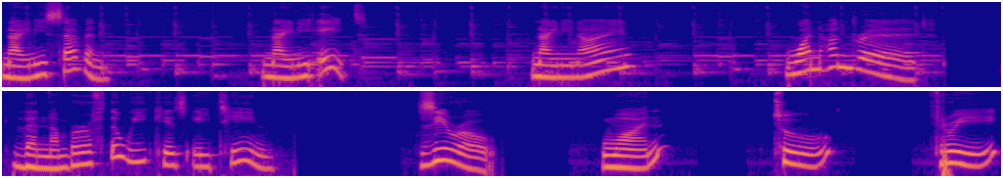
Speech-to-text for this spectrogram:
97 98 99 100 The number of the week is 18 0 1 2 3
